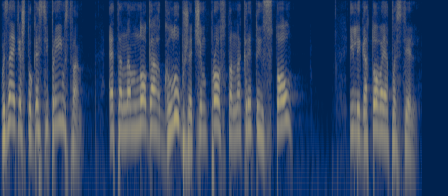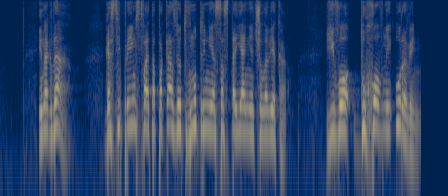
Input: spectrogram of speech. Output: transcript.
Вы знаете, что гостеприимство – это намного глубже, чем просто накрытый стол или готовая постель. Иногда Гостеприимство это показывает внутреннее состояние человека, его духовный уровень,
